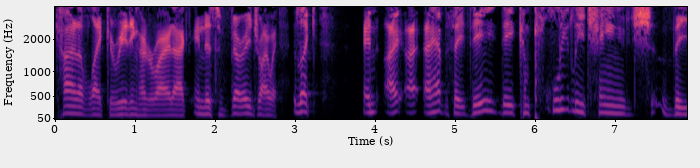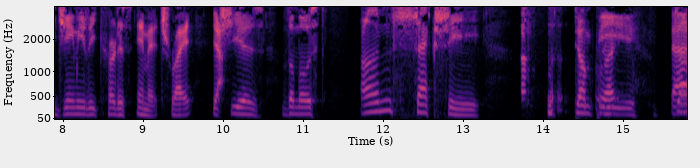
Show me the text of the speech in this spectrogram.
kind of like reading her riot act in this very dry way. Like and I, I, have to say they they completely change the Jamie Lee Curtis image, right? Yeah. She is the most unsexy, dumpy, Right. bad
